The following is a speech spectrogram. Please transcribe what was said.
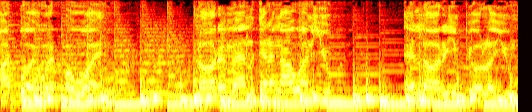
mad boy wet pa woy lore men geranga wan yup e lore impiola yum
